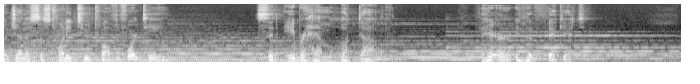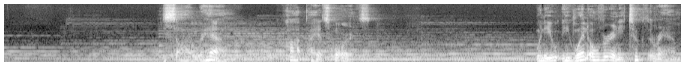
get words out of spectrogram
Know, Genesis 22 12 to 14 said, Abraham looked up. There in the thicket, he saw a ram caught by its horns. When he, he went over and he took the ram,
